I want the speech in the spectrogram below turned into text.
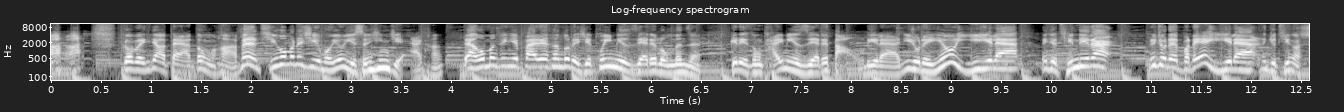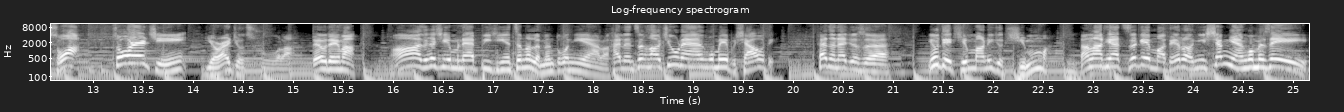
各位你要带懂哈。反正听我们的节目有益身心健康，但我们给你摆的很多那些鬼迷日眼的龙门阵，跟那种胎迷日眼的道理呢，你觉得有意义呢，你就听滴点儿；你觉得不得意义呢，你就听个耍，左耳进右耳就出了，对不对嘛？啊，这个节目呢，毕竟也整了那么多年了，还能整好久呢？我们也不晓得。反正呢，就是有得听嘛，你就听嘛。当哪天资格没得了，你想念我们噻，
